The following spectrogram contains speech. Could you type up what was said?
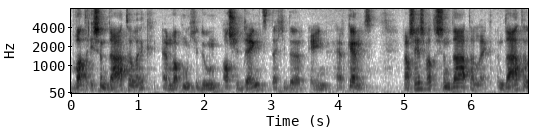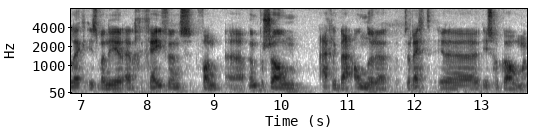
Wat is een datalek en wat moet je doen als je denkt dat je er één herkent? Nou, als wat is een datalek? Een datalek is wanneer er gegevens van uh, een persoon eigenlijk bij anderen terecht uh, is gekomen.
